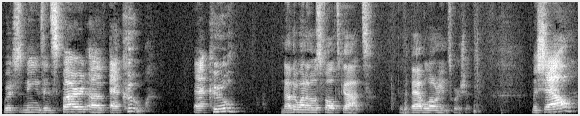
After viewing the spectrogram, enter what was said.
which means inspired of Aku. Aku, another one of those false gods that the Babylonians worship. Mishael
